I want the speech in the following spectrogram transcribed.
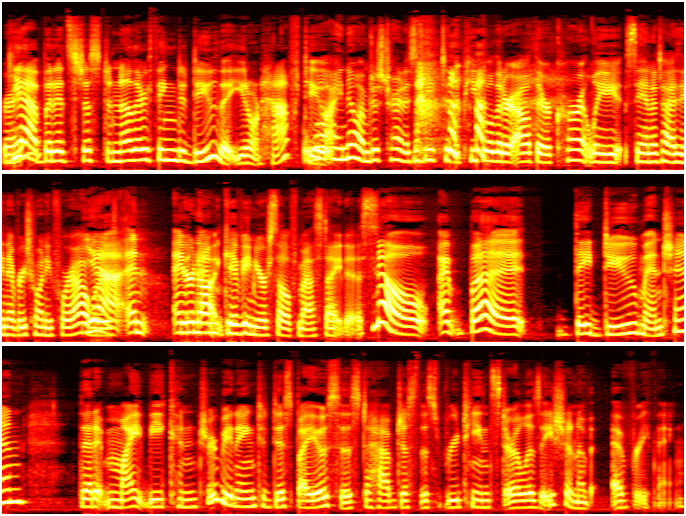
Right? Yeah, but it's just another thing to do that you don't have to. Well, I know. I'm just trying to speak to the people that are out there currently sanitizing every 24 hours. yeah, and, and You're not and- giving yourself mastitis. No, I, but they do mention that it might be contributing to dysbiosis to have just this routine sterilization of everything.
